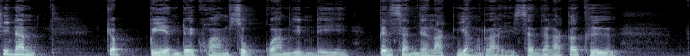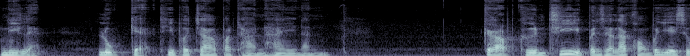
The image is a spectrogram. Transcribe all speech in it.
ที่นั่นก็เปลี่ยนด้วยความสุขความยินดี เป็นสัญลักษณ์อย่างไร สัญลักษณ์ก็คือนี่แหละ ลูกแกะที่พระเจ้าประทานให้นั้น กลับคืนชีพเป็นสัญลักษณ์ของพระเยซู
